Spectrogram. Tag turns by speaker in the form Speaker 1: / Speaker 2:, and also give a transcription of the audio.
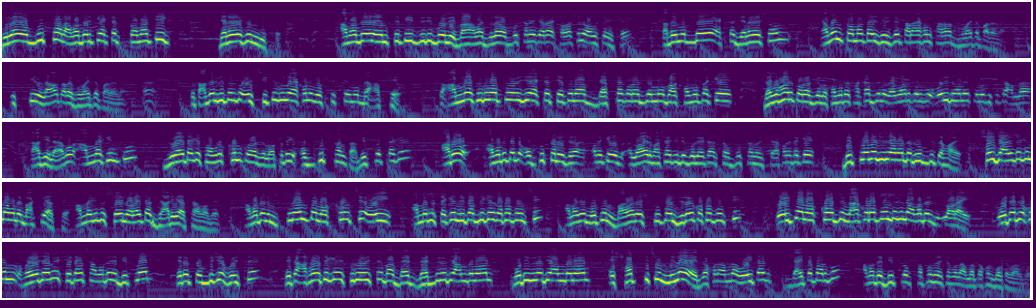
Speaker 1: জুলাই অভ্যুত্থান আমাদেরকে একটা ট্রমাটিক জেনারেশন দিচ্ছে। আমাদের এনসিপির যদি বলি বা আমার জুলাই অভ্যুত্থানে যারা সরাসরি অংশ নিছে, তাদের মধ্যে একটা জেনারেশন এমন ট্রমাটাইজ হয়েছে, তারা এখন সারা ঘুমাইতে পারে না। স্টিল নাও তারা ঘুমাইতে পারে না হ্যাঁ? তো তাদের ভিতরে তো ওই স্মৃতিগুলো এখনও মস্তিষ্কের মধ্যে আছে। তো আমরা শুধুমাত্র ওই যে একটা চেতনা ব্যবসা করার জন্য বা ক্ষমতাকে ব্যবহার করার জন্য ক্ষমতা থাকার জন্য ব্যবহার করব, ওই ধরনের কোনো কিছুতে আমরা রাজি না। এবং আমরা কিন্তু জুলাইটাকে সংরক্ষণ করার জন্য, অর্থাৎ এই অভ্যুত্থানটা, বিপ্লবটাকে আরও, আমাদের তো একটা অভ্যুত্থান হয়েছে, অনেকে লয়ের ভাষায় যদি বলে এটা একটা অভ্যুত্থান হয়েছে, এখন এটাকে বিপ্লবে যদি আমাদের রূপ দিতে হয়, সেই জার্নিটা কিন্তু আমাদের বাকি আছে। আমরা কিন্তু সেই লড়াইটা জারি আছে আমাদের। আমাদের চূড়ান্ত লক্ষ্য হচ্ছে ওই, আমরা যে সেকেন্ড রিপাবলিকের কথা বলছি, আমরা যে নতুন বাংলাদেশ টু পয়েন্ট জিরোর কথা বলছি, ওইটা লক্ষ্য অর্জন না করা পর্যন্ত কিন্তু আমাদের লড়াই। ওইটা যখন হয়ে যাবে, সেটা হচ্ছে আমাদের বিপ্লব, যেটা চব্বিশে হয়েছে যেটা আঠারো থেকে শুরু হয়েছে বা ভ্যাট বিরোধী আন্দোলন, মোদী বিরোধী আন্দোলন, এই সব কিছু মিলায়ে যখন আমরা ওইটা যাইতে পারব, আমাদের বিপ্লব সফল হয়েছে বলে আমরা তখন বলতে পারব।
